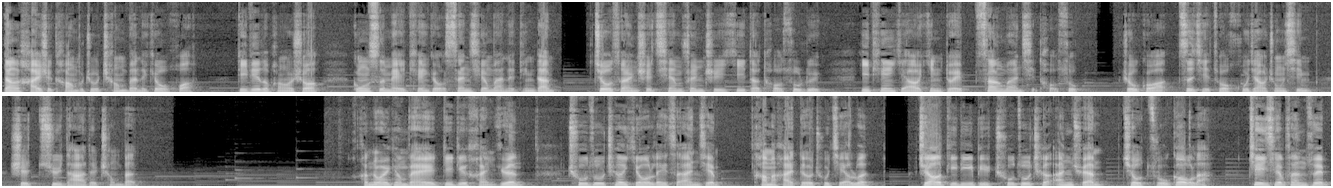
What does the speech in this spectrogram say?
但还是扛不住成本的诱惑。滴滴的朋友说，公司每天有三千万的订单，就算是千分之一的投诉率，一天也要应对三万起投诉。如果自己做呼叫中心，是巨大的成本。很多人认为滴滴很冤，出租车也有类似案件，他们还得出结论：只要滴滴比出租车安全就足够了。这些犯罪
